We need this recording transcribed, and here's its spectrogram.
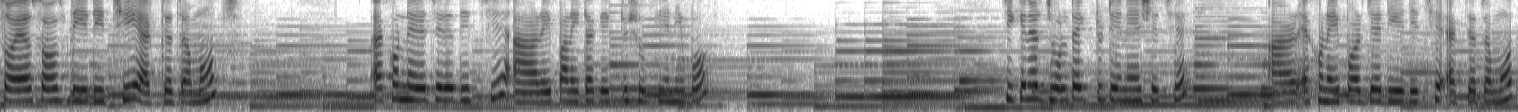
সয়া সস দিয়ে দিচ্ছি এক চা চামচ। এখন নেড়ে চেড়ে দিচ্ছি আর এই পানিটাকে একটু শুকিয়ে নিব। চিকেনের ঝোলটা একটু টেনে এসেছে। আর এখন এই পর্যায়ে দিয়ে দিচ্ছে এক চা চামচ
